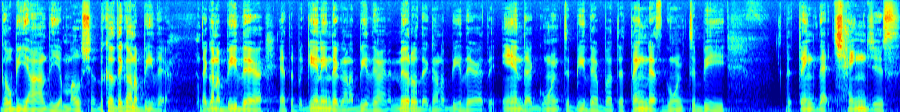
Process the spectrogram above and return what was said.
go beyond the emotions because they're going to be there. They're going to be there at the beginning. They're going to be there in the middle. They're going to be there at the end. They're going to be there. But the thing that's going to be the thing that changes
